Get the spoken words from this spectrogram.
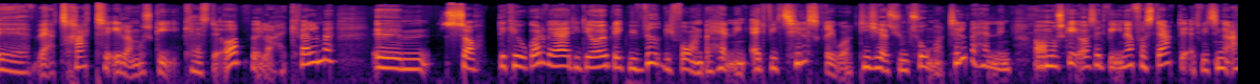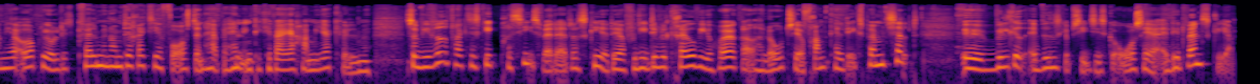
øh, være træt, eller måske kaste op, eller have kvalme. Øh, så det kan jo godt være, at i det øjeblik, vi ved, at vi får en behandling, at vi tilskriver de her symptomer til behandling, og måske også, at vi ender forstærke det, at vi tænker, at jeg oplever lidt kvalme, men om det er rigtigt, at jeg får også den her behandling, det kan være, at jeg har mere kvalme. Så vi ved faktisk ikke præcis, hvad det er, der sker der, fordi det vil kræve, at vi i højere grad har lov til at fremkalde det eksperimentelt, øh, hvilket af videnskabsetiske årsager er lidt vanskeligere,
